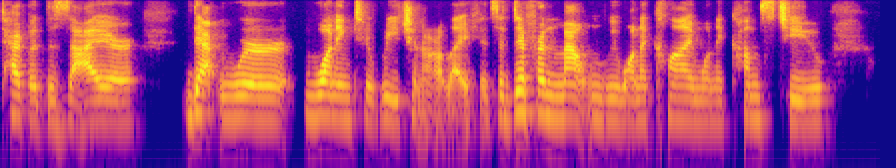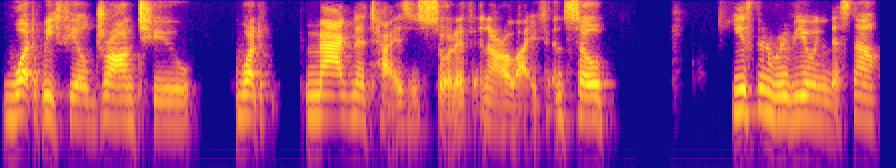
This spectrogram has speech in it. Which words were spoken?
type of desire that we're wanting to reach in our life. It's a different mountain we want to climb when it comes to what we feel drawn to, what magnetizes sort of in our life. And so you've been reviewing this. Now,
